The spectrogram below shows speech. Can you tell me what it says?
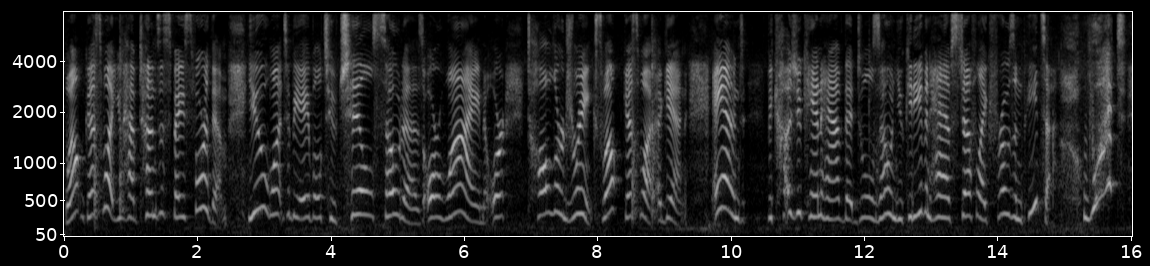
Well, guess what? You have tons of space for them. You want to be able to chill sodas or wine or taller drinks. Well, guess what? Again, and because you can have that dual zone, you could even have stuff like frozen pizza. What?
